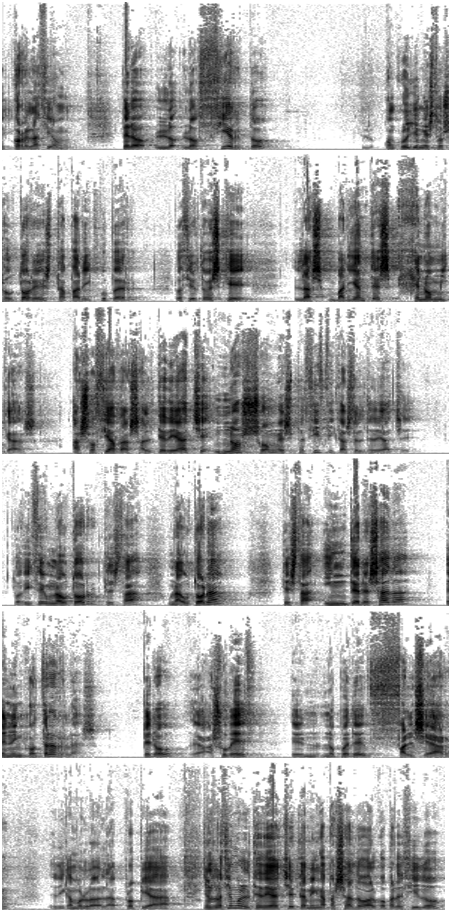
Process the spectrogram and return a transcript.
eh, correlación. Pero lo, cierto, concluyen estos autores, Tapar y Cooper, lo cierto es que las variantes genómicas asociadas al TDAH no son específicas del TDAH. Lo dice un autor que está, una autora que está interesada en encontrarlas, pero a su vez eh, no puede falsear, eh, digamos, la, propia... En relación con el TDAH también ha pasado algo parecido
